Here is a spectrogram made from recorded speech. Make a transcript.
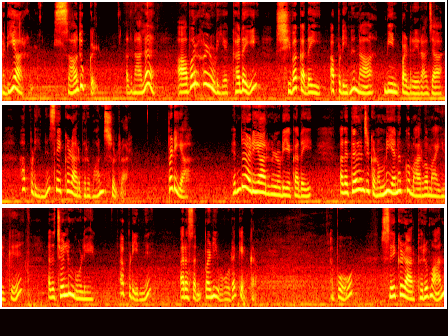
அடியார்கள் சாதுக்கள். அதனால் அவர்களுடைய கதை சிவகதை அப்படின்னு நான் மீன் படுறேன் ராஜா அப்படின்னு சேக்கிழார் பெருமான் சொல்கிறார் படியா? எந்த அடியார்களுடைய கதை? அதை தெரிஞ்சுக்கணும்னு எனக்கும் ஆர்வமாக இருக்குது அதை சொல்லுங்கோளே அப்படின்னு அரசன் பணிவோட கேட்குறான். அப்போது சேக்கிழார் பெருமான்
